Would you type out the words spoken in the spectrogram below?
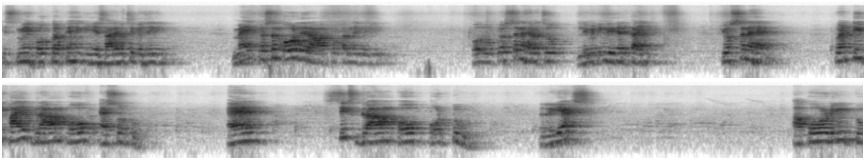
इसमें होप करते हैं कि ये सारे बच्चे भेजेंगे। मैं एक क्वेश्चन और दे रहा हूँ आपको करने के लिए। और वो क्वेश्चन है बच्चों लिमिटिंग रिज़ल्ट का ही। क्वेश्चन है 25 gram of SO2 and six gram of O two react according to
